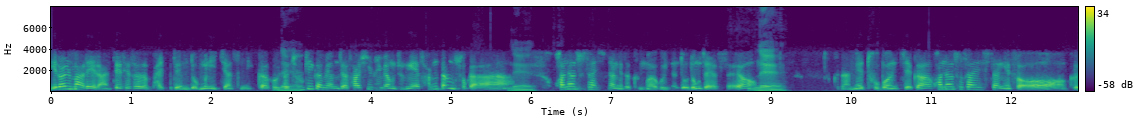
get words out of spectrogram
1월 말에 란셋에서 발표된 논문이 있지 않습니까? 거기서 네. 초기 감염자 42명 중에 상당수가 네. 화난수산시장에서 근무하고 있는 노동자였어요. 네. 그다음에 두 번째가 화난수산시장에서 그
